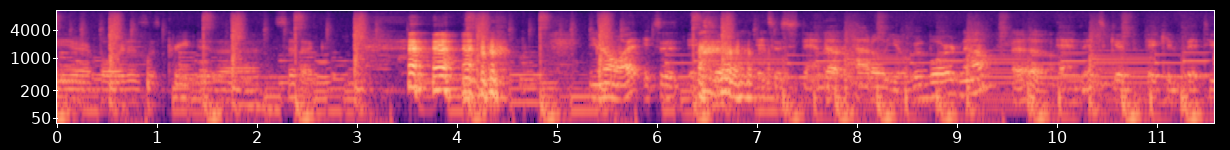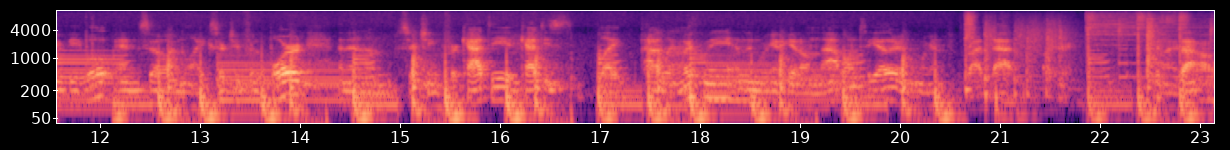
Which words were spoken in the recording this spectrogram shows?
Your board is a pre is a Civic. You know what? It's a it's a it's a stand up paddle yoga board now. Oh. And it's good it can fit two people. And so I'm like searching for the board and then I'm searching for Catty and Catty's like paddling with me and then we're gonna get on that one together and we're gonna ride that fucker. South.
